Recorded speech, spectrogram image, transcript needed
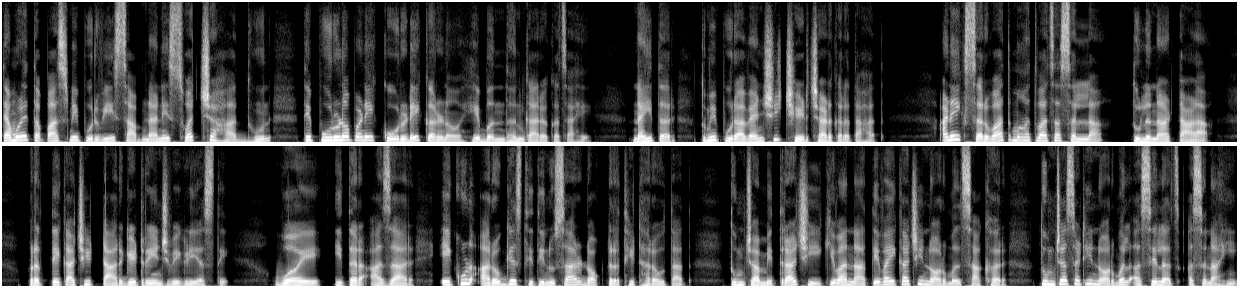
त्यामुळे तपासणीपूर्वी साबणाने स्वच्छ हात धुवून ते पूर्णपणे कोरडे करणं हे बंधनकारकच आहे. नाहीतर तुम्ही पुराव्यांशी छेडछाड करत आहात. आणि एक सर्वात महत्त्वाचा सल्ला तुलना टाळा. प्रत्येकाची टार्गेट रेंज वेगळी असते. वय इतर आजार एकूण आरोग्य स्थितीनुसार डॉक्टर ती ठरवतात. तुमच्या मित्राची किंवा नातेवाईकाची नॉर्मल साखर तुमच्यासाठी नॉर्मल असेलच असं नाही.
